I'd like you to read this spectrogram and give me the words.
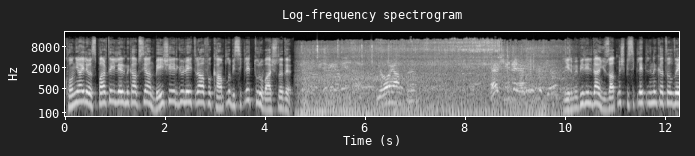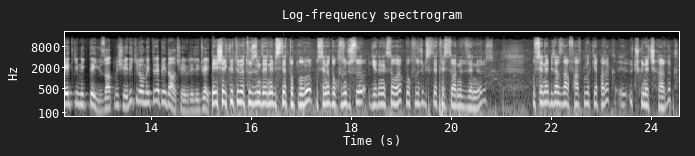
Konya ile Isparta illerini kapsayan Beyşehir Gölü etrafı kamplı bisiklet turu başladı. Yo yaptım. Her şeyi de herkes yapıyor. 21 ilden 160 bisikletlinin katıldığı etkinlikte 167 kilometre pedal çevrilecek. Beyşehir Kültür ve Turizm Derneği Bisiklet Topluluğu bu sene 9.sü geleneksel olarak 9. Bisiklet Festivali'ni düzenliyoruz. Bu sene biraz daha farklılık yaparak 3 güne çıkardık.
